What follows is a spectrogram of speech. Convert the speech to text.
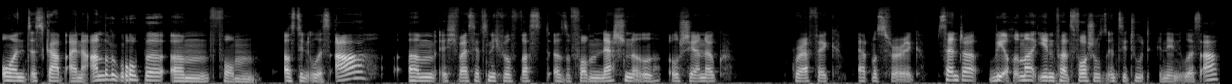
Und es gab eine andere Gruppe ähm, vom, aus den USA, ähm, ich weiß jetzt nicht, was, also vom National Oceanographic Atmospheric Center, wie auch immer, jedenfalls Forschungsinstitut in den USA,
